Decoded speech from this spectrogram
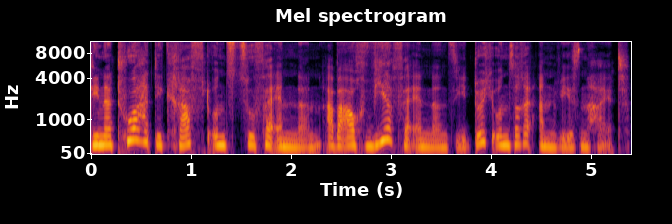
Die Natur hat die Kraft, uns zu verändern, aber auch wir verändern sie durch unsere Anwesenheit.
